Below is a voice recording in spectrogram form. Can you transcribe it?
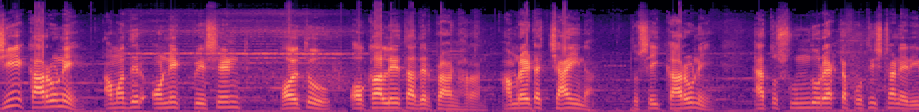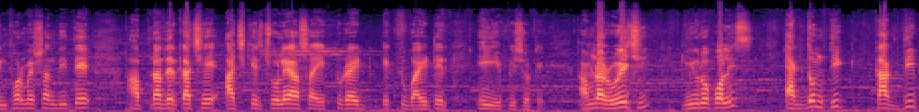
যে কারণে আমাদের অনেক পেশেন্ট হয়তো অকালে তাদের প্রাণ হারান। আমরা এটা চাই না। তো সেই কারণে এত সুন্দর একটা প্রতিষ্ঠানের ইনফরমেশান দিতে আপনাদের কাছে আজকের চলে আসা একটু রাইড একটু বাইটের এই এপিসোডে আমরা রয়েছি নিউরোপলিস একদম ঠিক কাকদ্বীপ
